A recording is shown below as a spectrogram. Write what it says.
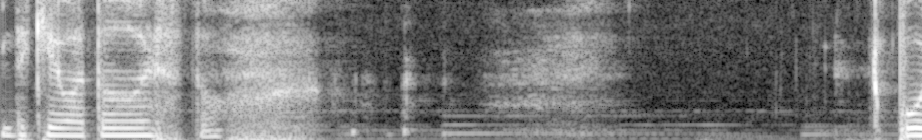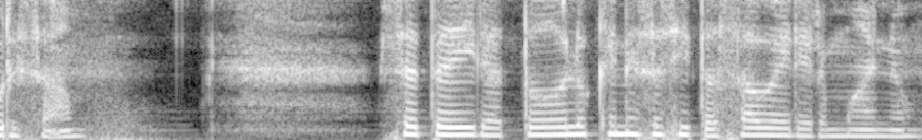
¿De qué va todo esto? Pursa. Se te dirá todo lo que necesitas saber, hermano.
